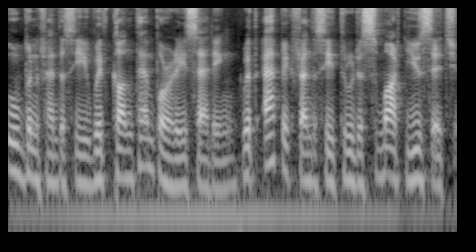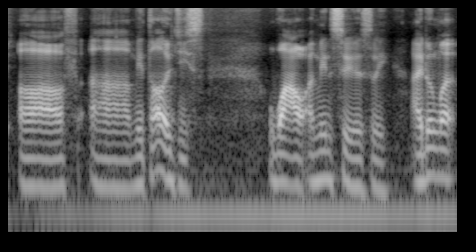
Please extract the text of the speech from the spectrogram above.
urban fantasy with contemporary setting, with epic fantasy through the smart usage of uh, mythologies. Wow, I mean seriously, I don't want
